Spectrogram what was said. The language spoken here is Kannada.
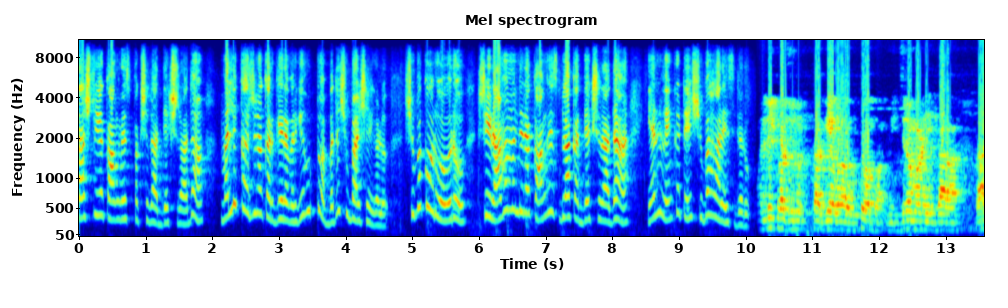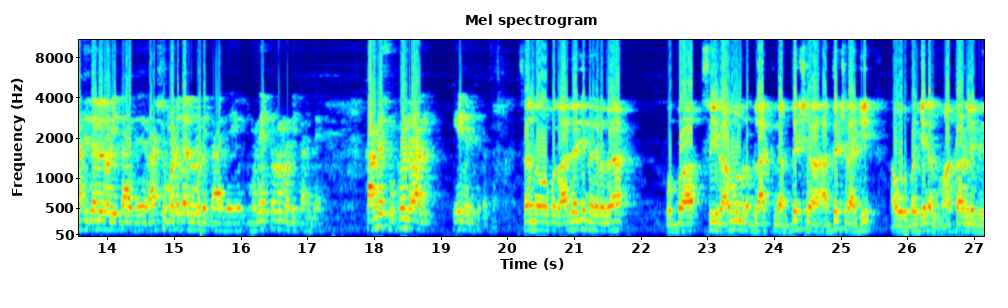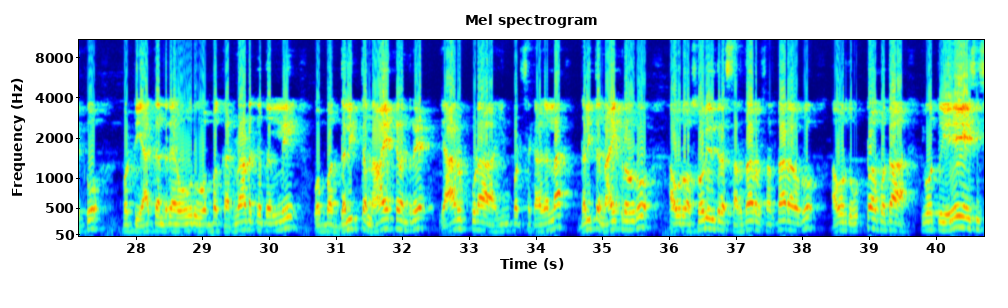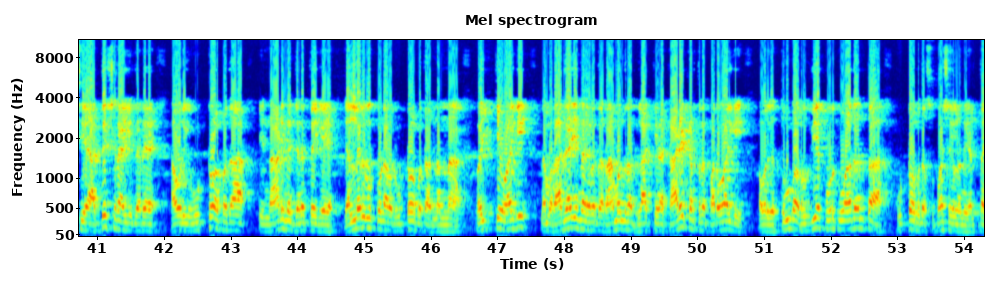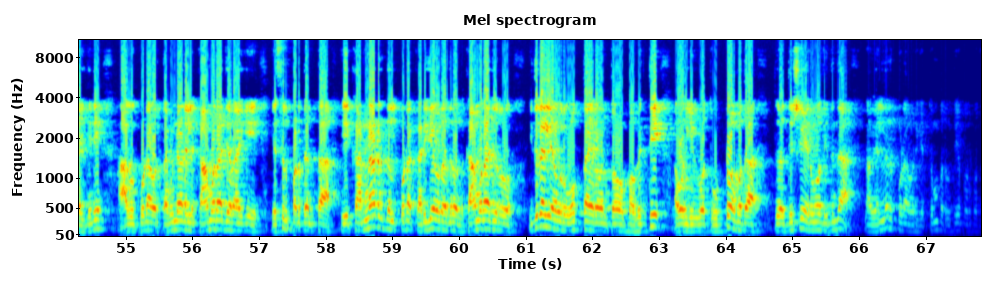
ರಾಷ್ಟ್ರೀಯ ಕಾಂಗ್ರೆಸ್ ಪಕ್ಷದ ಅಧ್ಯಕ್ಷರಾದ ಮಲ್ಲಿಕಾರ್ಜುನ ಖರ್ಗೆರವರಿಗೆ ಹುಟ್ಟುಹಬ್ಬದ ಶುಭಾಶಯಗಳು. ಶುಭ ಕೋರುವವರು ಶ್ರೀ ರಾಮ ಮಂದಿರ ಕಾಂಗ್ರೆಸ್ ಬ್ಲಾಕ್ ಅಧ್ಯಕ್ಷರಾದ ಎನ್ ವೆಂಕಟೇಶ್ ಶುಭ ಹಾರೈಸಿದರು. ಮಲ್ಲಿಕಾರ್ಜುನ ಖರ್ಗೆ ಅವರ ಹುಟ್ಟುಹಬ್ಬ ವಿಜೃಂಭಣೆಯಿಂದ ರಾಜ್ಯದಲ್ಲೂ ನಡೀತಾ ಇದೆ ರಾಷ್ಟ್ರ ಮಟ್ಟದಲ್ಲೂ ನಡೀತಾ ಇದೆ ಇವತ್ತು ಮನೆ ಹತ್ರನೂ ನಡೀತಾ ಇದೆ. ಕಾಂಗ್ರೆಸ್ ಮುಖಂಡರಾಗಿ ಏನ್ ಹೇಳ್ತೀರಾ ಸರ್? ಸರ್ ನಾವೊಬ್ಬ ರಾಜಾಜಿನಗರದ ಒಬ್ಬ ಶ್ರೀ ರಾಮಮಂದಿರ ಬ್ಲಾಕ್ನ ಅಧ್ಯಕ್ಷ ಅಧ್ಯಕ್ಷರಾಗಿ ಅವ್ರ ಬಗ್ಗೆ ನಾನು ಮಾತಾಡಲೇಬೇಕು. ಬಟ್ ಯಾಕಂದ್ರೆ ಅವರು ಒಬ್ಬ ಕರ್ನಾಟಕದಲ್ಲಿ ಒಬ್ಬ ದಲಿತ ನಾಯಕರಂದರೆ ಯಾರು ಕೂಡ ಹಿಂಪಡಿಸೋಕ್ಕಾಗಲ್ಲ. ದಲಿತ ನಾಯಕರವರು ಅವರು ಸೋಲಿಲ್ದಿರ ಸರ್ದಾರ್ ಸರ್ದಾರ್ ಅವರು ಅವ್ರದ್ದು ಹುಟ್ಟುಹಬ್ಬದ ಇವತ್ತು ಎ ಐ ಸಿ ಸಿ ಅಧ್ಯಕ್ಷರಾಗಿದ್ದಾರೆ, ಅವರಿಗೆ ಹುಟ್ಟುಹಬ್ಬದ ಈ ನಾಡಿನ ಜನತೆಗೆ ಎಲ್ಲರಿಗೂ ಕೂಡ ಅವರು ಹುಟ್ಟುಹಬ್ಬದ ನನ್ನ. ವೈಕ್ಯವಾಗಿ ನಮ್ಮ ರಾಜಾಜಿನಗರದ ರಾಮಂದ್ರ ಬ್ಲಾಕಿನ ಕಾರ್ಯಕರ್ತರ ಪರವಾಗಿ ಅವರಿಗೆ ತುಂಬಾ ಹೃದಯಪೂರ್ವಕವಾದಂಥ ಹುಟ್ಟುಹಬ್ಬದ ಶುಭಾಶಯಗಳನ್ನು ಹೇಳ್ತಾ ಇದ್ದೀನಿ. ಹಾಗೂ ಕೂಡ ಅವರು ತಮಿಳುನಾಡಲ್ಲಿ ಕಾಮರಾಜರಾಗಿ ಹೆಸರು ಪಡೆದಂತ ಈ ಕರ್ನಾಟಕದಲ್ಲಿ ಕೂಡ ಖರ್ಗೆ ಅವರಾದ್ರೆ ಒಂದು ಕಾಮರಾಜರು ಇದರಲ್ಲಿ ಅವರು ಹೋಗ್ತಾ ಇರುವಂತ ಒಬ್ಬ ವ್ಯಕ್ತಿ, ಅವರಿಗೆ ಇವತ್ತು ಹುಟ್ಟುಹಬ್ಬದ ದಿಶೆ ಇರುವುದರಿಂದ ನಾವೆಲ್ಲರೂ ಕೂಡ ಅವರಿಗೆ ತುಂಬ ಹೃದಯಪೂರ್ವಕ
